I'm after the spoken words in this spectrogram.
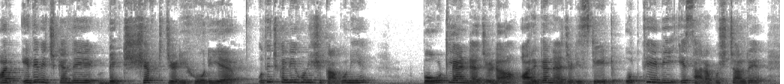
ਔਰ ਇਹਦੇ ਵਿੱਚ ਕਹਿੰਦੇ ਬਿਗ ਸ਼ਿਫਟ ਜਿਹੜੀ ਹੋ ਰਹੀ ਹੈ, ਉਹਦੇ ਚ ਕੱਲੀ ਹੁਣ ਸ਼ਿਕਾਗੋ ਨਹੀਂ ਹੈ। ਪੋਰਟਲੈਂਡ ਹੈ ਜਿਹੜਾ ਔਰੇਗਨ ਹੈ ਜਿਹੜੀ ਸਟੇਟ ਉੱਥੇ ਵੀ ਇਹ ਸਾਰਾ ਕੁਝ ਚੱਲ ਰਿਹਾ ਹੈ।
